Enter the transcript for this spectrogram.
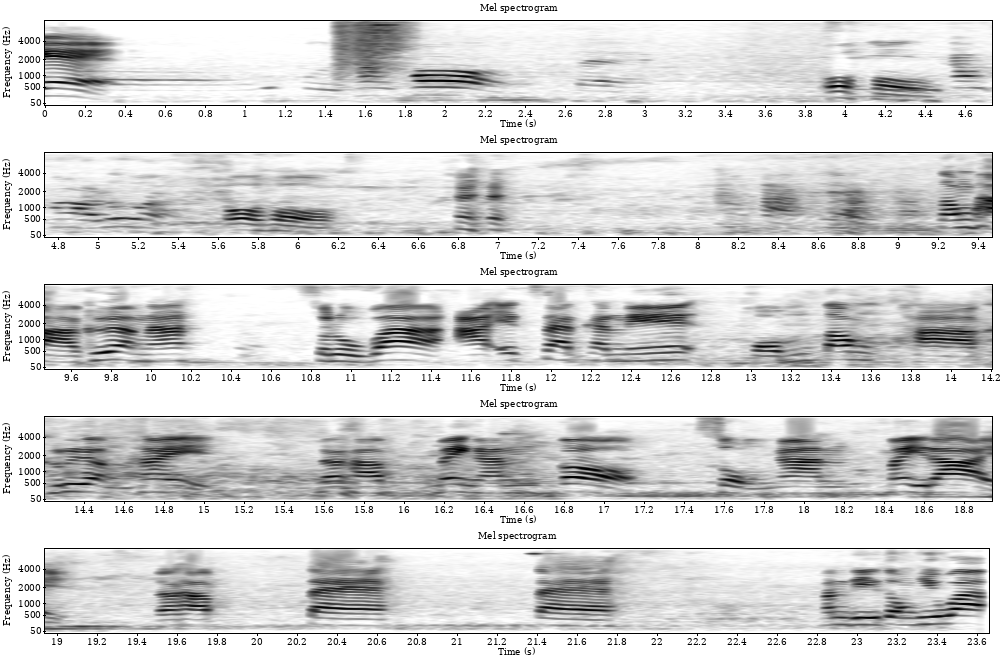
แก้ ลูกปืนข้างข้อแต่โอ้โหข้างข้อรั่วโอ้โหขาเครื่องครับต้องผ่าเครื่องนะ สรุปว่า RXZ คันนี้ผมต้องผ่าเครื่องให้นะครับ ไม่งั้นก็ส่งงานไม่ได้นะครับ แต่แต่มันดีตรงที่ว่า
